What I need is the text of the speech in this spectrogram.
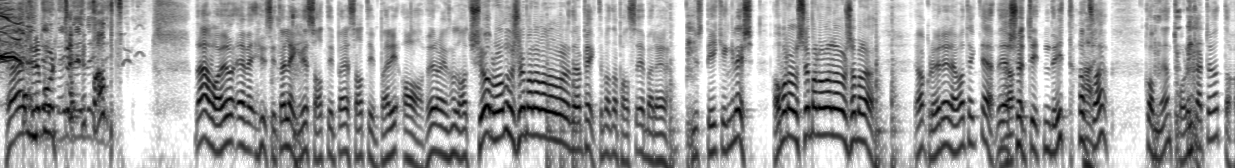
eller borte, tapt! Det var jo, Jeg husker ikke hvor lenge vi satt innpå her. Jeg satt innpå her i avhør, og en som sa «Sjøbrød, sjøbrød», Dere pekte på dette passet. Jeg bare You speak English? Ja, klør i ræva, tenkte jeg. Jeg skjønte ikke en dritt, han sa. Kom det en tolvkarte, vet du.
